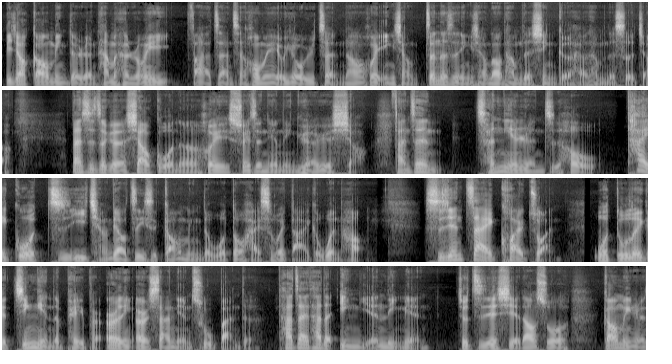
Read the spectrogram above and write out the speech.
比较高敏的人，他们很容易发展成后面有忧郁症，然后会影响，真的是影响到他们的性格还有他们的社交。但是这个效果呢，会随着年龄越来越小。反正成年人之后，太过执意强调自己是高明的，我都还是会打一个问号。时间再快转，我读了一个今年的 paper，二零二三年出版的，他在他的引言里面就直接写到说，高明人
